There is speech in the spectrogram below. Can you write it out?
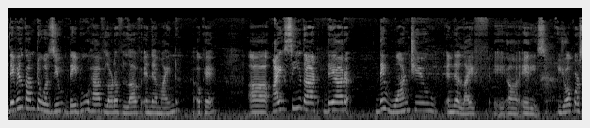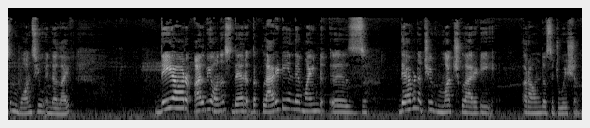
they will come towards you they do have a lot of love in their mind okay uh, I see that they are they want you in their life, uh, Aries. Your person wants you in their life. They are, I'll be honest, there the clarity in their mind is they haven't achieved much clarity around the situation.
